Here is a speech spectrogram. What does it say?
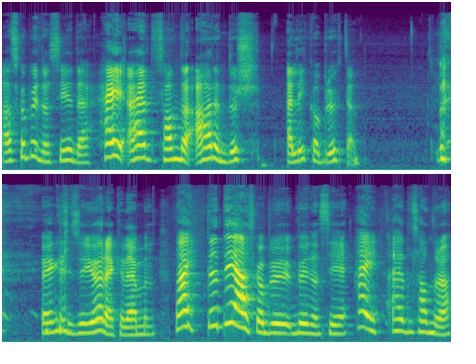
jeg skal begynne å si det. Hei, jeg heter Sandra. Jeg har en dusj. Jeg liker å bruke den. Egentlig så gjør jeg ikke det, men Nei, det er det jeg skal begynne å si. Hei, jeg heter Sandra.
